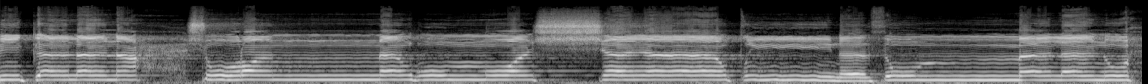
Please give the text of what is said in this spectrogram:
فوربك لنحشرنهم والشياطين ثم لنحضرنهم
